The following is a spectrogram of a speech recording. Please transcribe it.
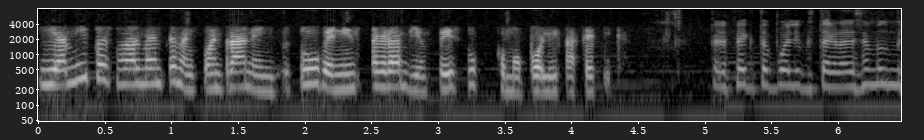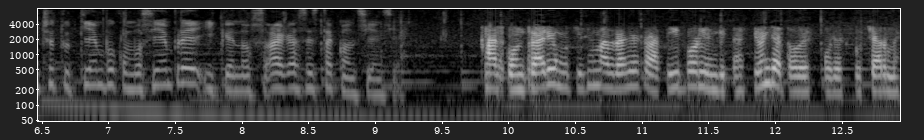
y a mí personalmente me encuentran en YouTube, en Instagram y en Facebook como Polifacética. Perfecto, Poli, pues te agradecemos mucho tu tiempo como siempre y que nos hagas esta conciencia. Al contrario, muchísimas gracias a ti por la invitación y a todos por escucharme.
